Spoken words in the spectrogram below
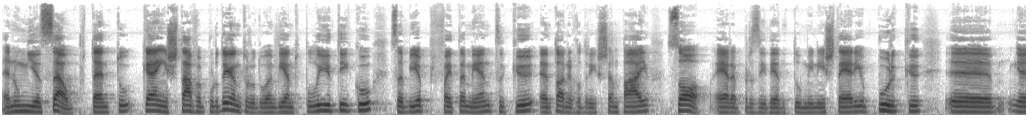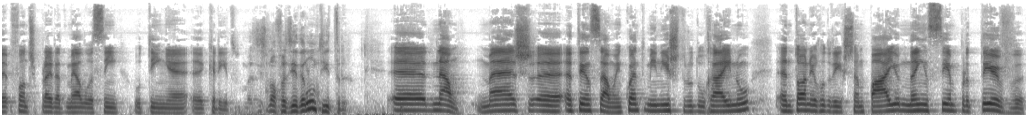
a nomeação. Portanto, quem estava por dentro do ambiente político sabia perfeitamente que António Rodrigues Sampaio só era presidente do Ministério porque eh, eh Fontes Pereira de Melo assim o tinha eh, querido. Mas isso não fazia dele um títere? Uh, não, mas uh, atenção, enquanto Ministro do Reino, António Rodrigues Sampaio nem sempre teve uh,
